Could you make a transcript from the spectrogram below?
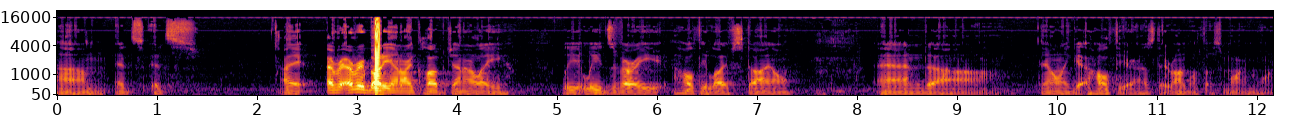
Um, it's it's I every, everybody in our club generally le- leads a very healthy lifestyle, and uh, they only get healthier as they run with us more and more.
